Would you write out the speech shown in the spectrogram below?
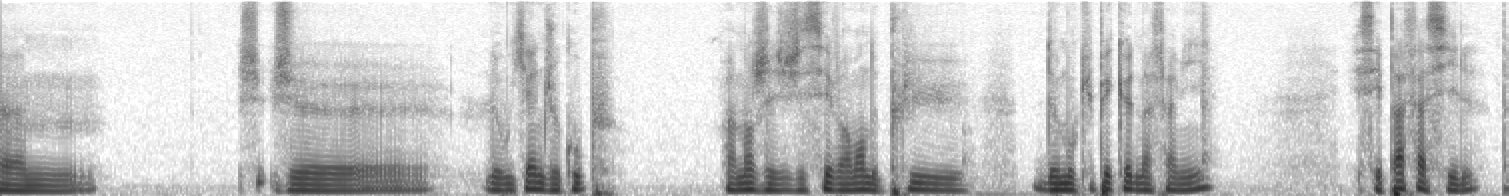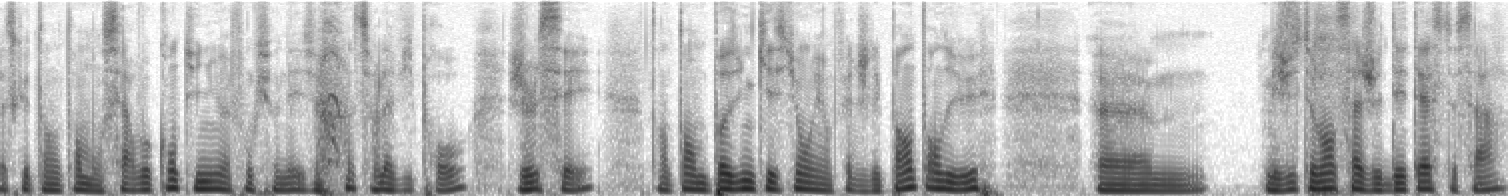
Euh, le week-end, je coupe. Vraiment, j'essaie vraiment de plus de m'occuper que de ma famille. Et c'est pas facile parce que de temps en temps, mon cerveau continue à fonctionner sur, sur la vie pro. Je le sais. De temps en temps, on me pose une question et en fait, je l'ai pas entendue. Euh, mais justement, ça, je déteste ça.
